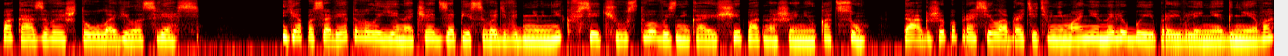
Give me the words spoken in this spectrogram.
показывая, что уловила связь. Я посоветовала ей начать записывать в дневник все чувства, возникающие по отношению к отцу. Также попросила обратить внимание на любые проявления гнева,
